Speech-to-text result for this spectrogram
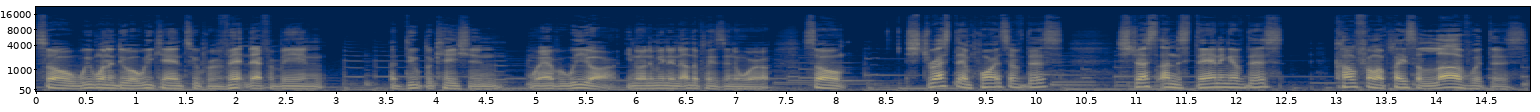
So we want to do what we can to prevent that from being a duplication wherever we are. You know what I mean? In other places in the world. So stress the importance of this, stress understanding of this, come from a place of love with this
